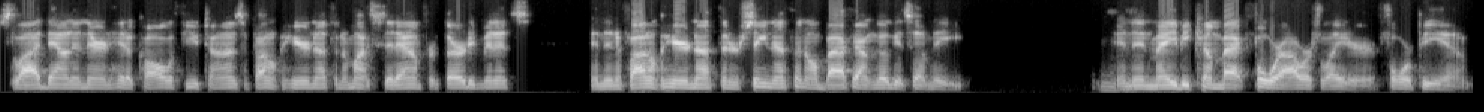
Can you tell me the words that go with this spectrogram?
slide down in there and hit a call a few times. If I don't hear nothing, I might sit down for 30 minutes. And then if I don't hear nothing or see nothing, I'll back out and go get something to eat. Mm-hmm. And then maybe come back four hours later at 4 p.m.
